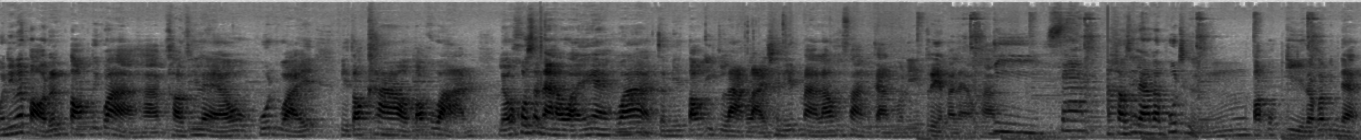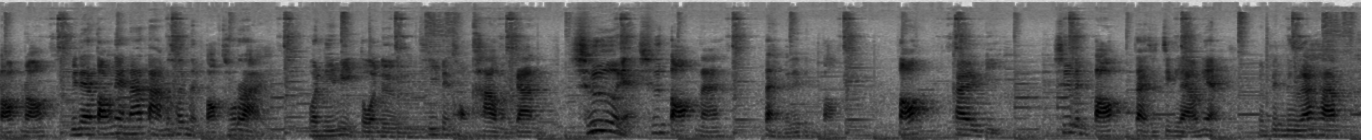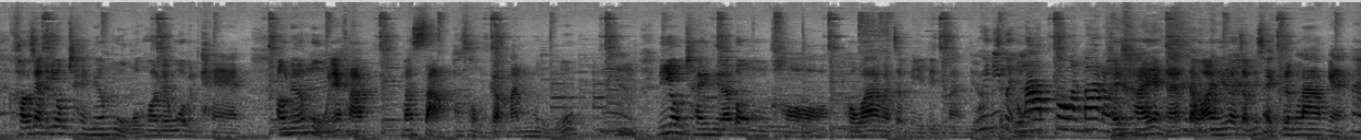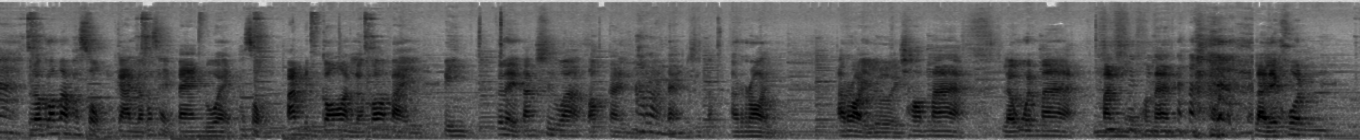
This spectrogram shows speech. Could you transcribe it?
วันนี้มาต่อเรื่องต๊อกดีกว่าครับคราวที่แล้วพูดไว้มีต๊อกข้าวต๊อกหวาน แล้วก็โฆษณาไว้ไงว่าจะมีต๊อกอีกหลากหลายชนิดมาเล่าให้ฟังกันวันนี้เตรียมมาแล้วครับ ดีแซ่บคราวที่แล้วเราพูดถึงต๊อกโบกีแล้วก็บินแดต๊อกเนาะบินแดต๊อกเนี่ยหน้าตาไม่ค่อยเหมือนต๊อกเท่าไหร่ วันนี้มีอีกตัวหนึ่งที่เป็นของข้าวเหมือนกัน ชื่อเนี่ยชื่อต๊อกนะ แต่ไม่ได้เป็นต๊อกต๊อกไกบีชื่อเป็นต๊อกแต่จริงๆแล้วเนี่ยมันเป็นเนื้อครับ เขาจะนิยมใช้เนื้อหมูเพราะเนื้อวัวมันแพง เอาเนื้อหมูเนี่ยครับมาสับผสมกับมันหมูอืมนิยมใช้เนื้อตรงคอ เพราะว่ามันจะมีติดมันเยอะอุ้ยนี่เหมือนจะลาบก้อนบ้านเราคล้ายๆอย่างนั้น แต่ว่าอันนี้เราจะไม่ใส่เครื่องลาบไงอ่าแล้วก็มาผสมกันแล้วก็ใส่แป้งด้วย ผสมปั้นเป็นก้อนแล้วก็ไปปิ้งก็เลยตั้งชื่อว่าต๊อกไก่หลีแต่ไม่ใช่ต๊อกอร่อย อร่อยเลยชอบมาก แล้วอ้วนมากมันหมูทั้งนั้น หลายๆคน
